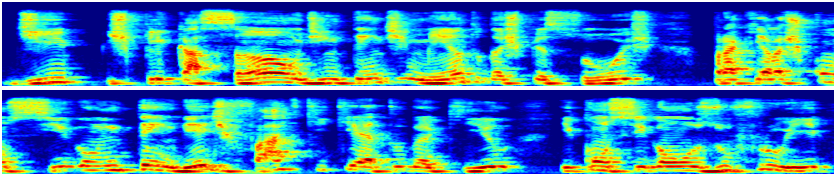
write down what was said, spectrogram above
de explicação, de entendimento das pessoas para que elas consigam entender de fato o que é tudo aquilo e consigam usufruir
